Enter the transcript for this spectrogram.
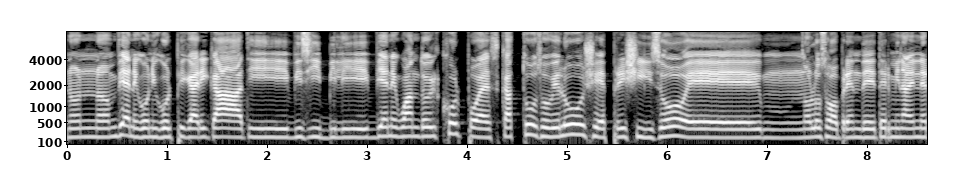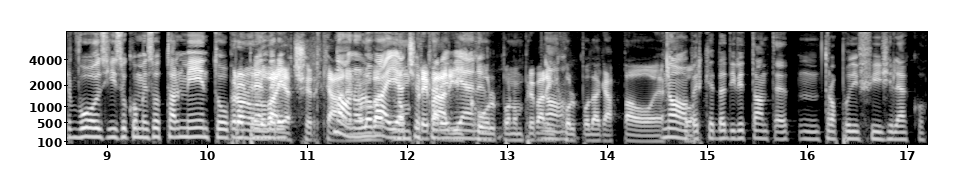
non, non, viene con i colpi caricati, visibili, viene quando il colpo è scattoso, veloce e preciso e mm, non lo so, prende terminali nervosi so, come sottalmento. Però non prendere... lo vai a cercare, no, non, non lo vai non a cercare. Prepari viene. il colpo, non prepari no. il colpo da KO. Ecco. No, perché da dilettante è mh, mm, troppo difficile, ecco.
